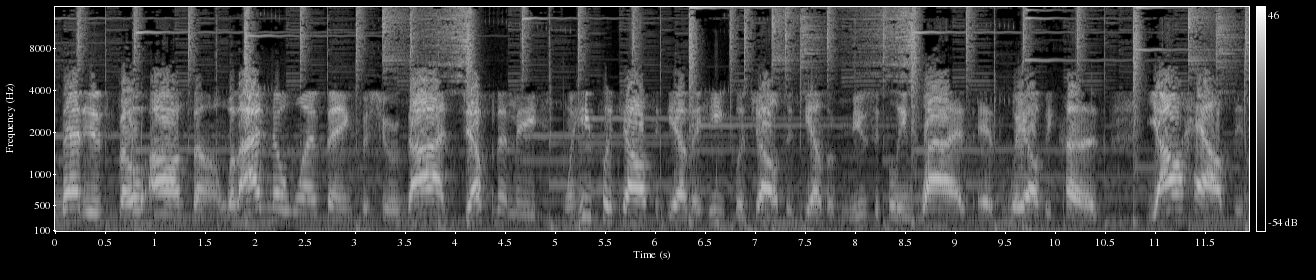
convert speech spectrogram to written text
that is so awesome. Well, I know one thing for sure. God definitely, when He put y'all together, He put y'all together musically wise as well because y'all have this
